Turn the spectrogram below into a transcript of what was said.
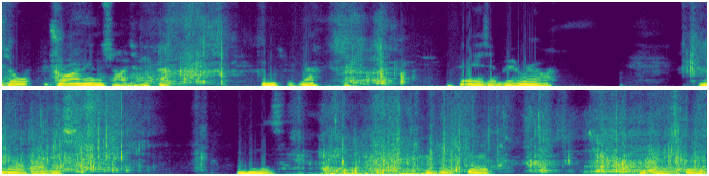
It's all dry on the inside. with you. If it is, it'll be real, real bonus. It is. That is good. That is good.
